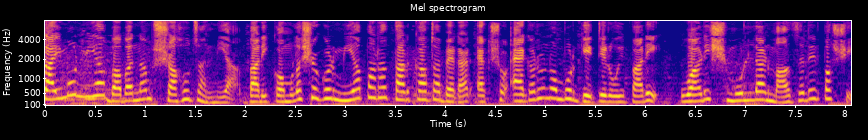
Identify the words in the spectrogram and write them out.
সাইমন মিয়া, বাবার নাম শাহজান মিয়া। বাড়ি কমলাসাগর, মিয়াপাড়া, তার কাটা বেড়ার একশো এগারো নম্বর গেটের ওই পারে, ওয়ারিশ মোল্লার মাজারের পাশে।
